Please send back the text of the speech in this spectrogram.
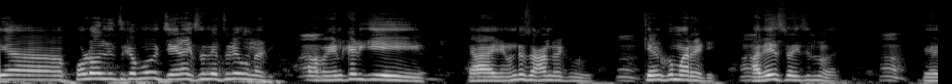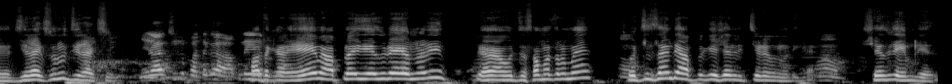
ఇక ఫోటోలు ఎత్తుకము జెరాక్స్ ఎత్తుడే ఉన్నది. వెనకడికి ఆయన ఉండే ఆంధ్రకు కిరణ్ కుమార్ రెడ్డి. అదే సైజులో ఉన్నది. జిరాక్సులు జిరాక్స్ జిరాక్స్లు అప్లై పథకాలు ఏమి అప్లై చేసుడే ఉన్నది. సంవత్సరమే వచ్చిన సంది అప్లికేషన్ ఇచ్చేడే ఉన్నది చేసుడు ఏం లేదు.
